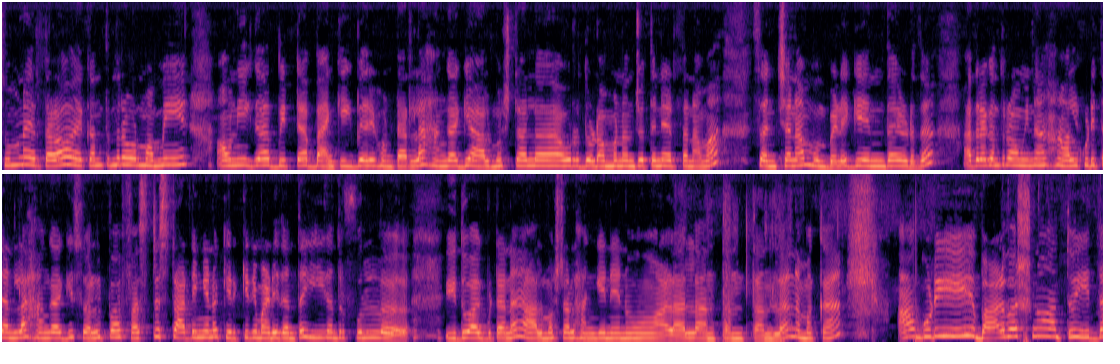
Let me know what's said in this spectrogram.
ಸುಮ್ಮನೆ ಇರ್ತಾಳ. ಯಾಕಂತಂದ್ರೆ ಅವ್ರ ಮಮ್ಮಿ ಅವನೀಗ ಬಿಟ್ಟ ಬ್ಯಾಂಕಿಗೆ ಬೇರೆ ಹೊಂಟಾರಲ್ಲ. ಹಾಗಾಗಿ ಆಲ್ಮೋಸ್ಟ್ ಆಲ್ ಅವ್ರ ದೊಡ್ಡಮ್ಮನ ಜೊತೆನೇ ಇರ್ತಾನವ. ಸಂಚನ ಬೆಳಗ್ಗೆಯಿಂದ ಹಿಡ್ದು. ಅದ್ರಾಗಂತೂ ಅವಿನ ಹಾಲು ಕುಡಿತಾನಲ್ಲ. ಹಾಗಾಗಿ ಸ್ವಲ್ಪ ಫಸ್ಟ್ ಸ್ಟಾರ್ಟಿಂಗ್ ಏನೋ ಕಿರಿಕಿರಿ ಮಾಡಿದಂತ ಈಗಂದ್ರೆ ಫುಲ್ ಇದು ಆಗ್ಬಿಟ್ಟಾನ. ಆಲ್ಮೋಸ್ಟ್ ಅಲ್ಲಿ ಹಾಗೇನೇನು ಅಳಲ್ಲ ಅಂತಂತಂದ್ಲ ನಮ್ಮಕ್ಕ ಆ ಗುಡಿ ಭಾಳ ವರ್ಷನೂ ಆಯ್ತು ಇದ್ದ.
